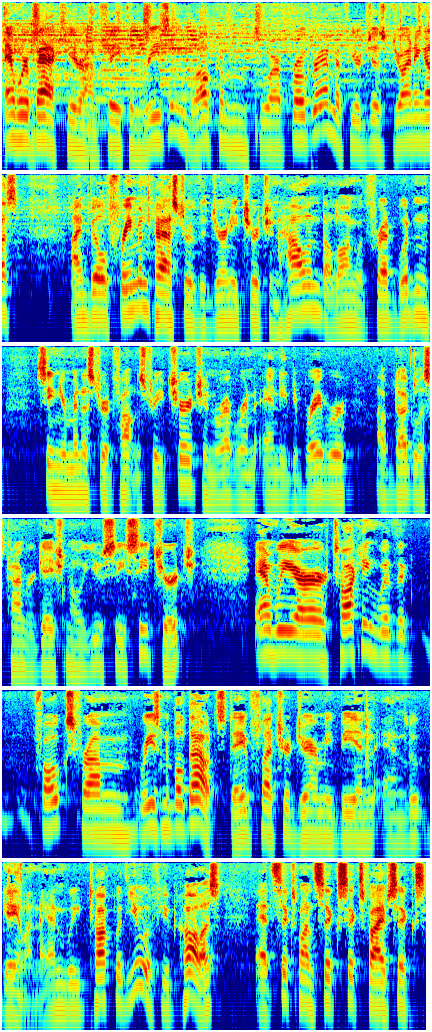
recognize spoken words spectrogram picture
And we're back here on Faith and Reason. Welcome to our program. If you're just joining us, I'm Bill Freeman, pastor of the Journey Church in Holland, along with Fred Wooden, senior minister at Fountain Street Church, and Reverend Andy DeBraber of Douglas Congregational UCC Church. And we are talking with the folks from Reasonable Doubts Dave Fletcher, Jeremy Beahan, and Luke Galen. And we talk with you if you'd call us at 616 656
